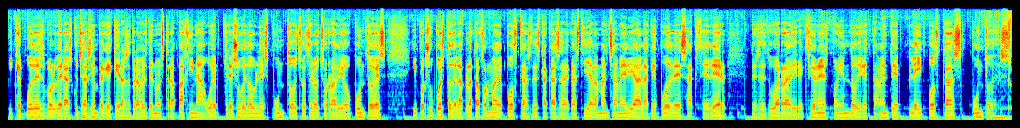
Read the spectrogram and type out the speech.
y que puedes volver a escuchar siempre que quieras a través de nuestra página web www.808radio.es y por supuesto de la plataforma de podcast de esta casa de Castilla-La Mancha Media a la que puedes acceder desde tu barra de direcciones poniendo directamente playpodcast.es.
